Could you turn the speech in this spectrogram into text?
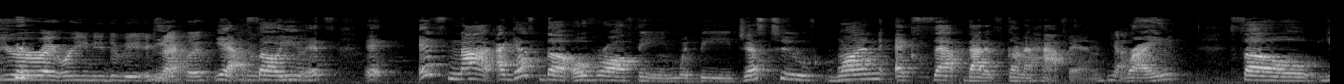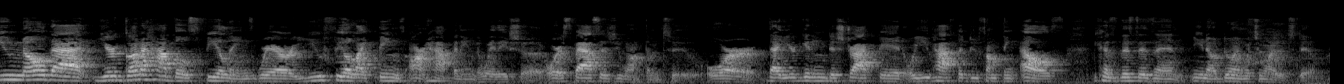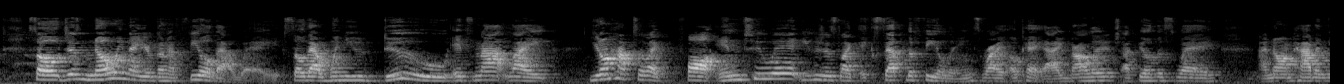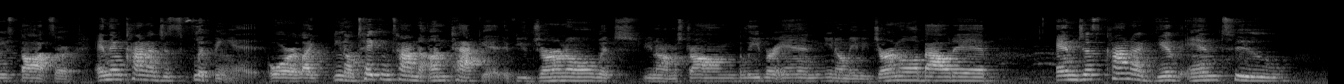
You're right where you need to be. Exactly. Yeah. yeah. So you, it's it. It's not. I guess the overall theme would be just to one accept that it's gonna happen. Yes. Right. So you know that you're gonna have those feelings where you feel like things aren't happening the way they should, or as fast as you want them to, or that you're getting distracted, or you have to do something else because this isn't, you know, doing what you wanted to do. So just knowing that you're gonna feel that way, so that when you do, it's not like you don't have to like fall into it. You can just like accept the feelings, right? Okay, I acknowledge I feel this way. I know I'm having these thoughts or and then kind of just flipping it or like, you know, taking time to unpack it. If you journal, which, you know, I'm a strong believer in, you know, maybe journal about it and just kind of give into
